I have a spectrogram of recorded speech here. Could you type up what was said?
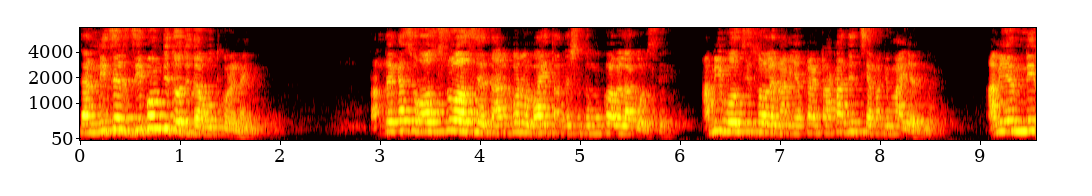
তার নিজের জীবন দিতেও দ্বিধাবোধ করে নাই। তাদের কাছে অস্ত্র আছে তারপরে ভাই তাদের সাথে মোকাবেলা করছে। আমি বলছি, চলেন, আমি আপনাকে টাকা দিচ্ছি, আমাকে মাইরেন না। আমি এমনি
